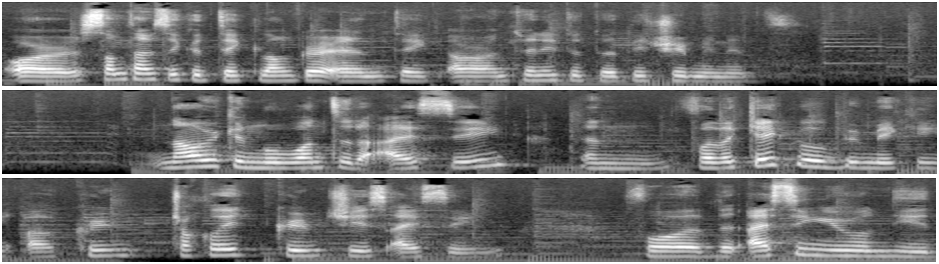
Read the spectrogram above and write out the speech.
or sometimes it could take longer and take around 20 to 23 minutes. Now we can move on to the icing and for the cake we'll be making a cream chocolate cream cheese icing. For the icing you will need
